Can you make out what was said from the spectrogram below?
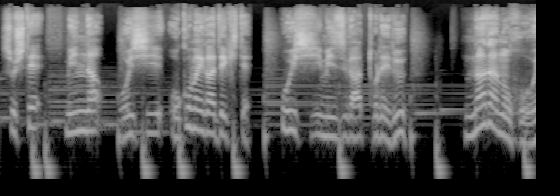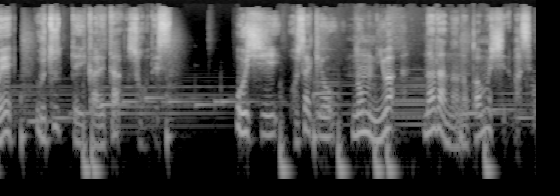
そしてみんな美味しいお米ができて美味しい水が取れる灘の方へ移っていかれたそうです美味しいお酒を飲むには灘なのかもしれません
